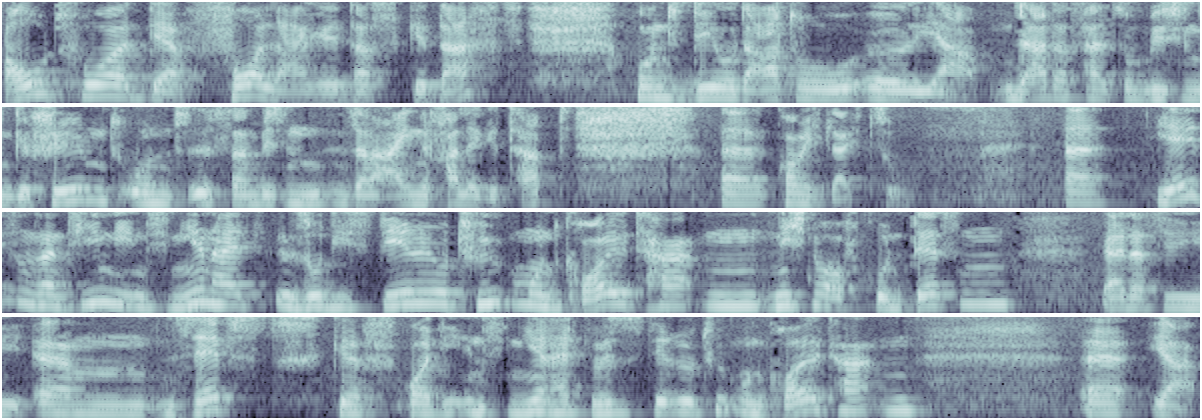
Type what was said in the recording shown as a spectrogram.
Autor der Vorlage das gedacht. Und Deodato, äh, ja, der hat das halt so ein bisschen gefilmt und ist dann ein bisschen in seine eigene Falle getappt. Äh, Komme ich gleich zu. Äh, Yates und sein Team, die inszenieren halt so die Stereotypen und Gräueltaten nicht nur aufgrund dessen, ja, dass sie ähm, selbst, oder die inszenieren halt gewisse Stereotypen und Gräueltaten, äh, ja,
